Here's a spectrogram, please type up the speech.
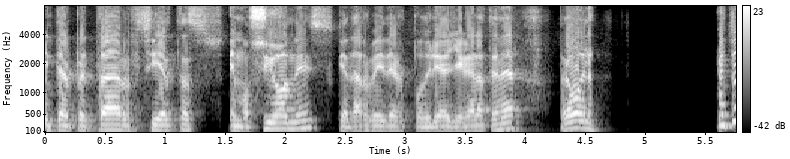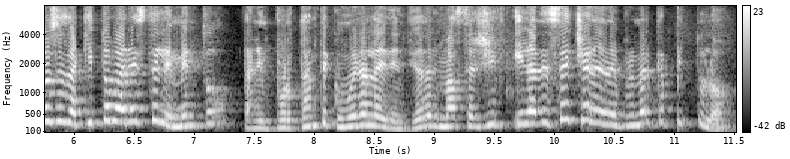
interpretar ciertas emociones que Darth Vader podría llegar a tener. Pero bueno. Entonces aquí toman este elemento tan importante como era la identidad del Master Chief y la desechan en el primer capítulo.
